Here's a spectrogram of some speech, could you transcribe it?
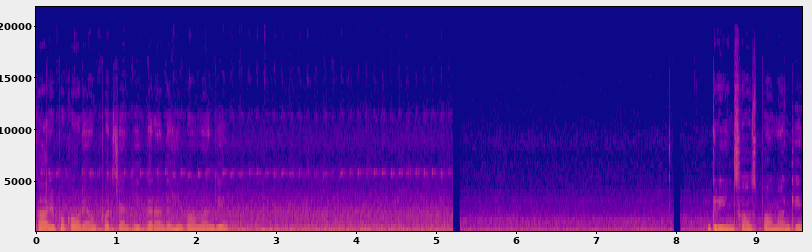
ਸਾਰੇ ਪਕੌੜਿਆਂ ਉੱਪਰ ਚੰਗੀ ਤਰ੍ਹਾਂ ਦਹੀਂ ਪਾਵਾਂਗੇ। ਗ੍ਰੀਨ ਸੌਸ ਪਾਵਾਂਗੇ।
